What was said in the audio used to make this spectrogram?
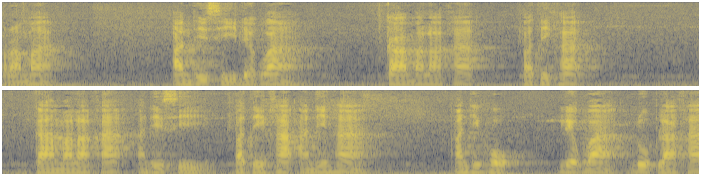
ปรามาอันที่สี่เรียกว่า กามราคะปฏิฆะกามราคะอันที่สี่ปฏิฆะอันที่ห้าอันที่หกเรียกว่ารูปราคะ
